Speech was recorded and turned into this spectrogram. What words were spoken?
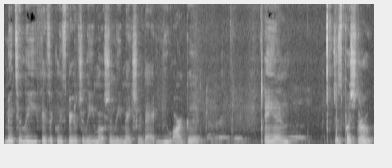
mentally, physically, spiritually, emotionally, make sure that you are good. And just push through.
